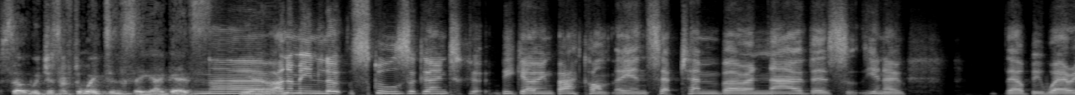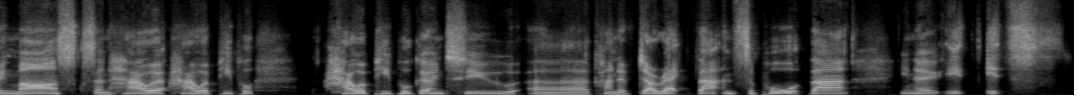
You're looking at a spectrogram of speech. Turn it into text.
So we just have to wait and see, I guess. No, yeah. and I mean, look, schools are going to be going back, aren't they, in September? And now there's, you know, they'll be wearing masks, and how are, how are people? How are people going to uh, kind of direct that and support that? You know, it, it's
